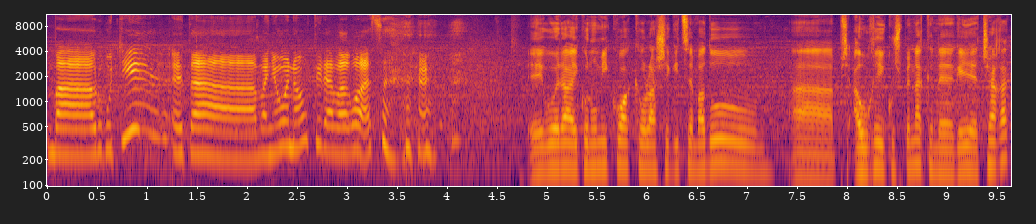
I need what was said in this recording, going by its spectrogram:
Ba, urguti, eta, baina, bueno, tira bagoaz. Egoera ekonomikoak hola segitzen badu, pix- aurre ikuspenak gehi txarrak?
